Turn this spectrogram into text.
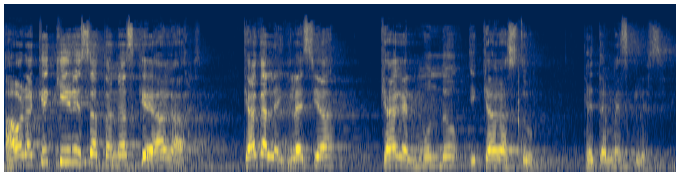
Ahora, ¿qué quiere Satanás que haga? Que haga la iglesia, que haga el mundo y que hagas tú. Que te mezcles.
